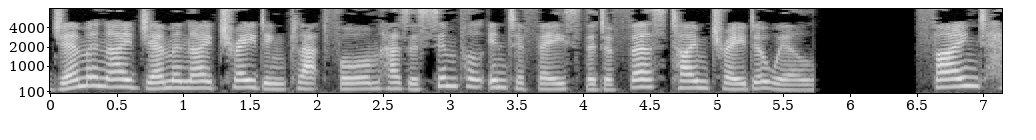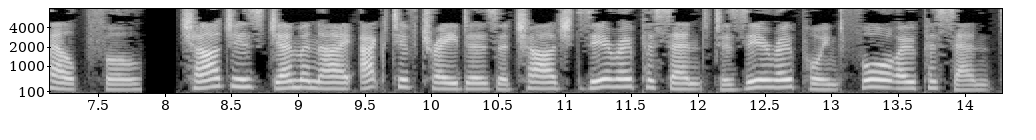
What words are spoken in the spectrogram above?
Gemini Gemini trading platform has a simple interface that a first-time trader will find helpful. Charges Gemini active traders are charged 0% to 0.40%.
